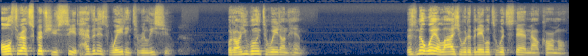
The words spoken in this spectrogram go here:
All throughout Scripture, you see it. Heaven is waiting to release you. But are you willing to wait on Him? There's no way Elijah would have been able to withstand Mount Carmel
